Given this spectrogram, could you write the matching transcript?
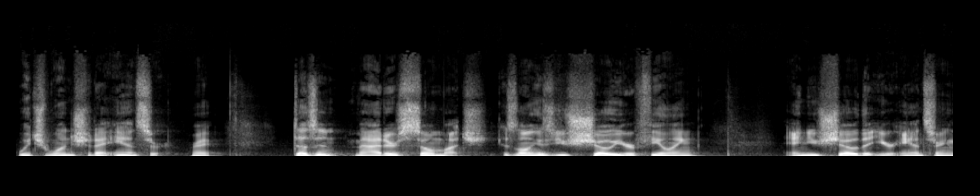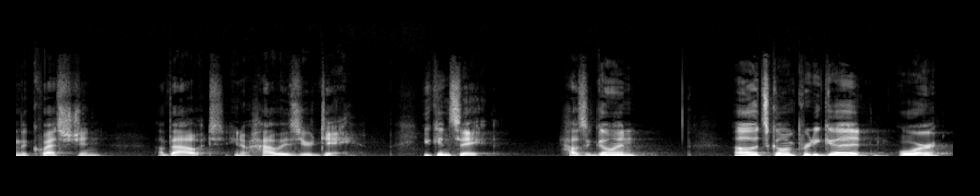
which one should I answer, right? Doesn't matter so much as long as you show your feeling and you show that you're answering the question about, you know, how is your day? You can say, how's it going? Oh, it's going pretty good. Or,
